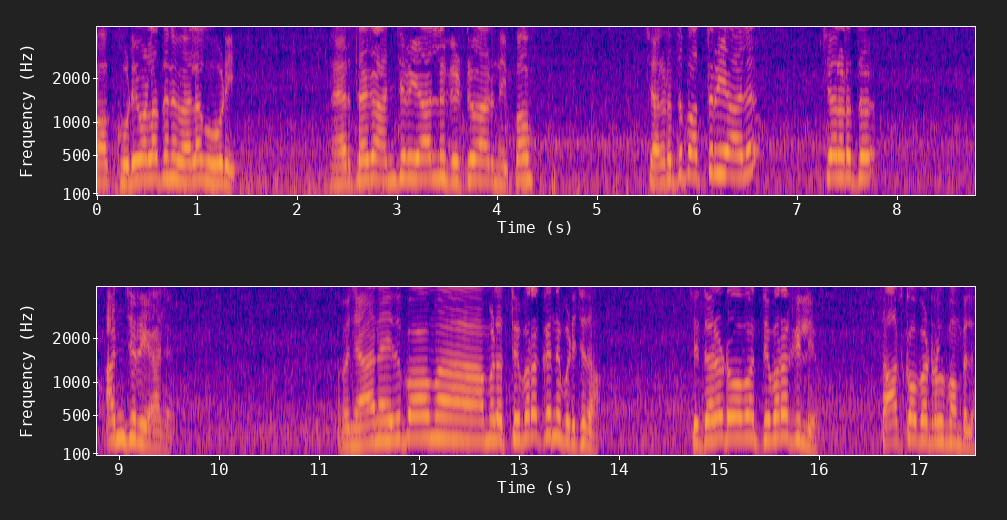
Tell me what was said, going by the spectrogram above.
ഇപ്പോൾ കുടിവെള്ളത്തിന് വില കൂടി. നേരത്തേക്ക് അഞ്ച് റിയാലിന് കിട്ടുമായിരുന്നു ഇപ്പം ചിലയിടത്ത് പത്ത് റിയാൽ ചിലയിടത്ത് അഞ്ച് റിയാൽ. അപ്പം ഞാൻ ഇതിപ്പോൾ നമ്മൾ തിബറക്കിന്ന് പിടിച്ചതാണ് ചിത്തലോട്ട് പോകുമ്പോൾ തിബറക്കില്ലയോ സാസ്കോ പെട്രോൾ പമ്പിൽ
